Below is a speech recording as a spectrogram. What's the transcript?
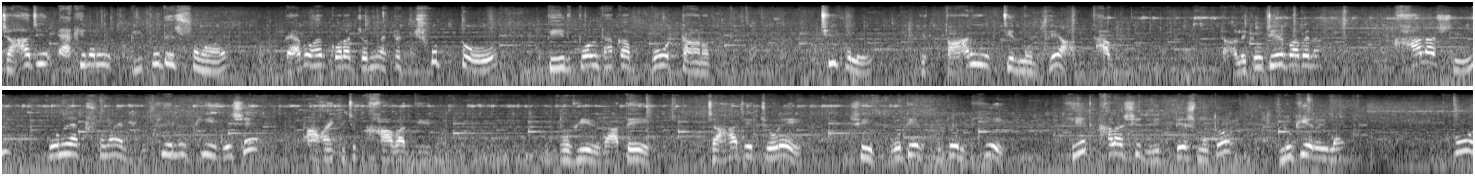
জাহাজের একেবারে বিপদের সময় ব্যবহার করার জন্য একটা ছোট্ট তিরপল ঢাকা বোট টানানো থাকে। ঠিক হলো যে তারই একটির মধ্যে থাকব তাহলে কেউ টের পাবে না। খালাসি কোনো এক সময় লুকিয়ে লুকিয়ে এসে আমায় কিছু খাবার দিয়ে যাবে গভীর রাতে জাহাজে চড়ে সেই বোটের ভিতর গিয়ে হেড খালাসির নির্দেশ মতো লুকিয়ে রইলাম ভোর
